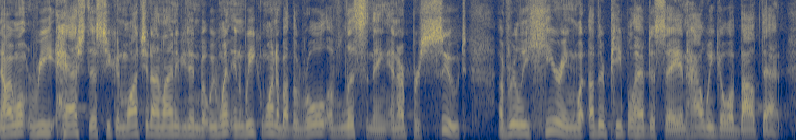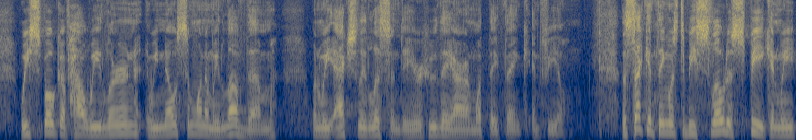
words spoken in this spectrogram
now, I won't rehash this. You can watch it online if you didn't, but we went in week one about the role of listening and our pursuit of really hearing what other people have to say and how we go about that. We spoke of how we learn, we know someone, and we love them when we actually listen to hear who they are and what they think and feel. The second thing was to be slow to speak, and we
